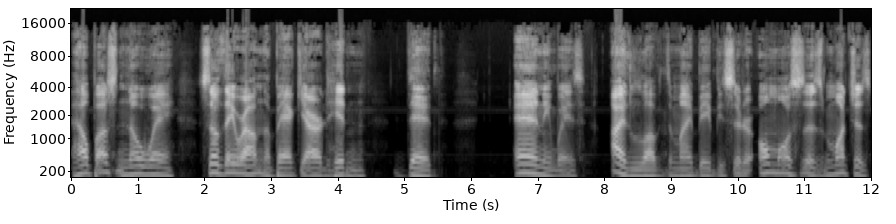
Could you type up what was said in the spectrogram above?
help us? No way. So they were out in the backyard hidden, dead. Anyways, I loved my babysitter almost as much as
